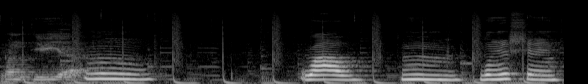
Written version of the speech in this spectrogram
Pronti via. Mm. Wow, mm, buonissimi.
